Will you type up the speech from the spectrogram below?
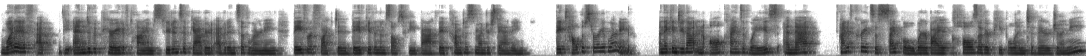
What if at the end of a period of time, students have gathered evidence of learning, they've reflected, they've given themselves feedback, they've come to some understanding, they tell the story of learning and they can do that in all kinds of ways. And that kind of creates a cycle whereby it calls other people into their journey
